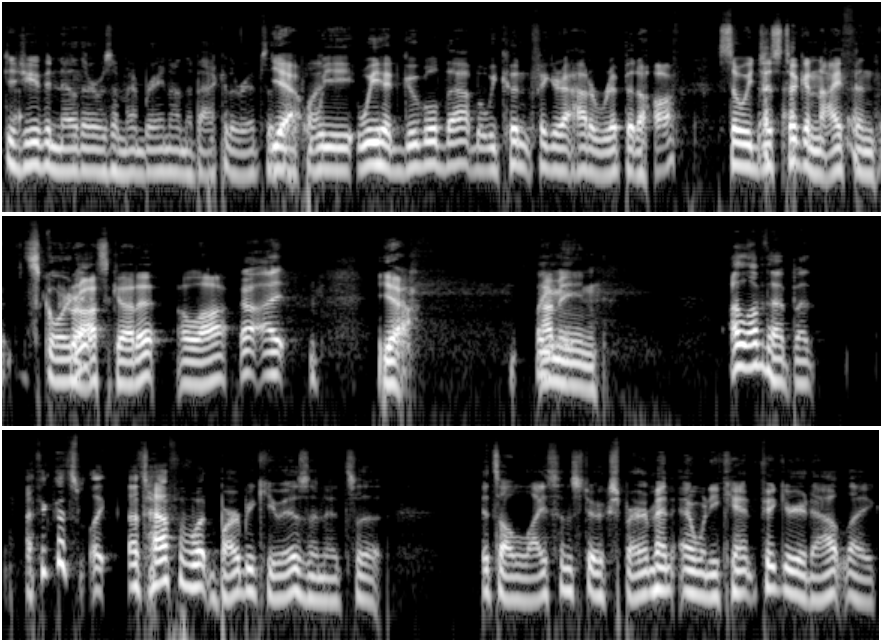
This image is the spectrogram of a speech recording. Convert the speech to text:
Did you even know there was a membrane on the back of the ribs at Yeah, that point? we we had Googled that, but we couldn't figure out how to rip it off. So we just took a knife and Scored it? cross cut it a lot. Uh, I Yeah, I mean, I love that, but I think that's like that's half of what barbecue is, and it's a it's a license to experiment. And when you can't figure it out, like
